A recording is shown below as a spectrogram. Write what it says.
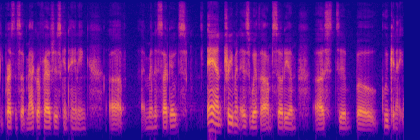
the presence of macrophages containing uh, amastigotes, and treatment is with um, sodium stibogluconate.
